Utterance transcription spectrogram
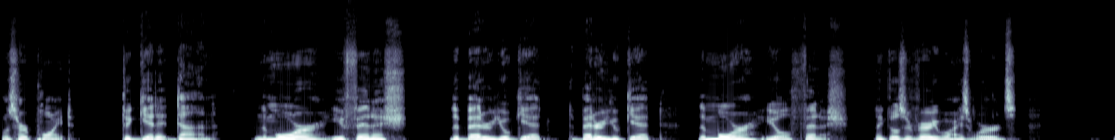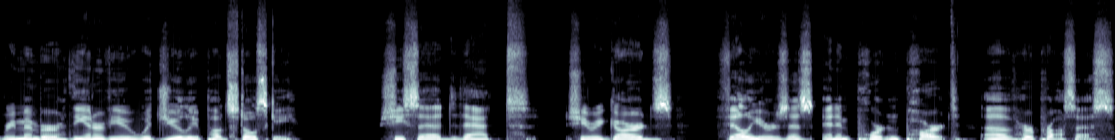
was her point, to get it done. And the more you finish, the better you'll get. The better you get, the more you'll finish. I think those are very wise words. Remember the interview with Julie Podstolski. She said that she regards failures as an important part of her process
